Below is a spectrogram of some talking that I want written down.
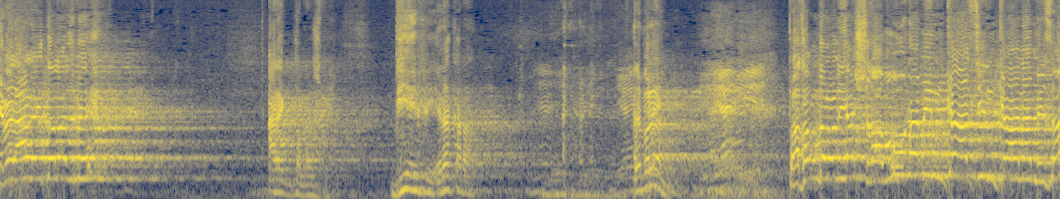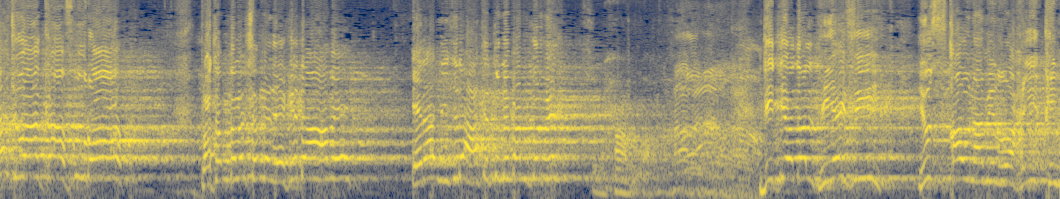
এবার আরেক দল আসবে। আরেক দল আসবে। ভিআইপি এরা কারা? আরে বলেন। প্রথম দল ইয়াশরাবুনা মিন কাসিন কানা মিজাজুহা কাফুরা প্রথম দলের সামনে রেখে দেওয়া হবে। এরা নিজেরা হাতে তুলে পান করবে। দ্বিতীয় দল ভিআইপি ইউসকাউনা মিন রাহিকিন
